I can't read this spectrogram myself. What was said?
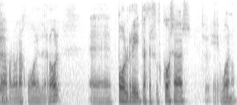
La palabra jugadores de rol. Eh, Paul Reed hace sus cosas. Eh, bueno.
